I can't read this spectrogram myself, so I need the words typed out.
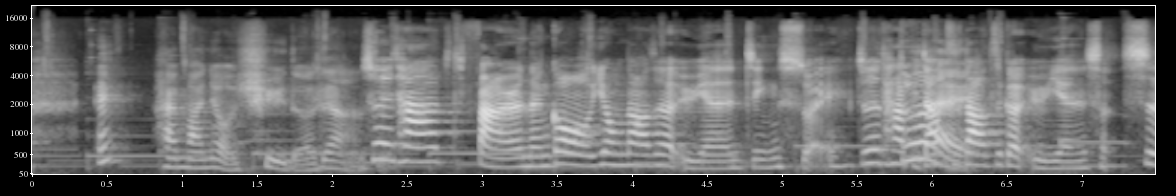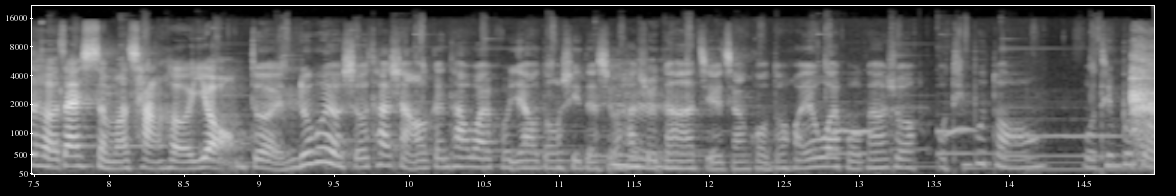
还蛮有趣的这样子，所以他反而能够用到这个语言的精髓，就是他比较知道这个语言适适合在什么场合用。对，如果有时候他想要跟他外婆要东西的时候，嗯、他就跟他直接讲广东话，因为外婆跟他说：“我听不懂，我听不懂，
